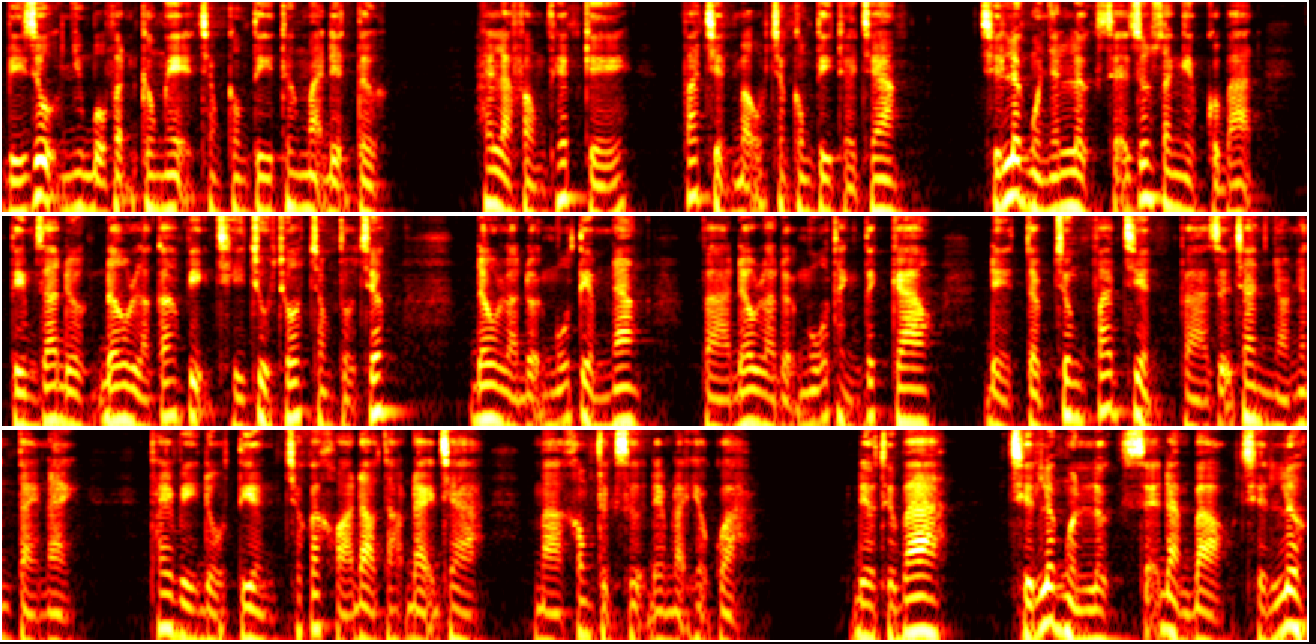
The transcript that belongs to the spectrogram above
Ví dụ như bộ phận công nghệ trong công ty thương mại điện tử hay là phòng thiết kế phát triển mẫu trong công ty thời trang. Chiến lược nguồn nhân lực sẽ giúp doanh nghiệp của bạn tìm ra được đâu là các vị trí chủ chốt trong tổ chức, đâu là đội ngũ tiềm năng và đâu là đội ngũ thành tích cao để tập trung phát triển và giữ chân nhóm nhân tài này, thay vì đổ tiền cho các khóa đào tạo đại trà mà không thực sự đem lại hiệu quả. Điều thứ ba, chiến lược nguồn lực sẽ đảm bảo chiến lược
